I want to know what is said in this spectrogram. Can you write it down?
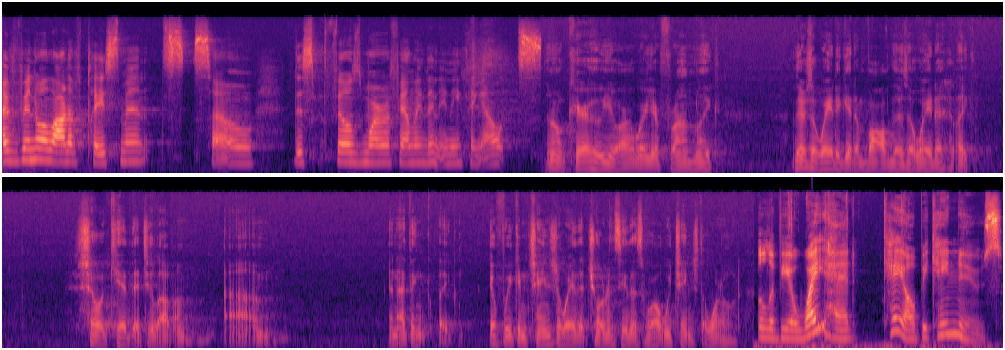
I've been to a lot of placements, so this feels more of a family than anything else. I don't care who you are, where you're from. Like, there's a way to get involved. There's a way to like show a kid that you love them. Um, and I think like if we can change the way that children see this world, we change the world. Olivia Whitehead, KLBK News.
